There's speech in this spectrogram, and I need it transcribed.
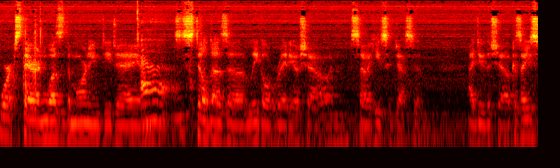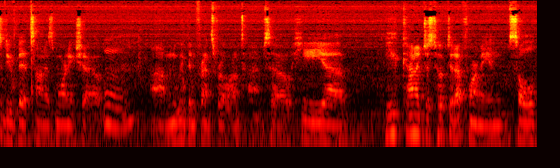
works there and was the morning DJ and Oh. still does a legal radio show, and so he suggested I do the show because I used to do bits on his morning show. Mm. um, and we've been friends for a long time. So he uh, he kind of just hooked it up for me and sold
